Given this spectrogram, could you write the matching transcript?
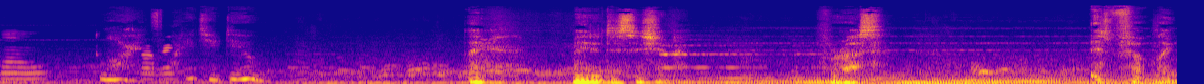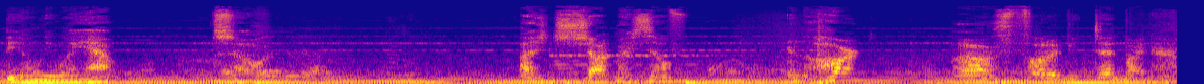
Oh, Lawrence, what did you do? I made a decision for us. It felt like the only way out. So I shot myself in the heart. Oh, thought I'd be dead by now.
